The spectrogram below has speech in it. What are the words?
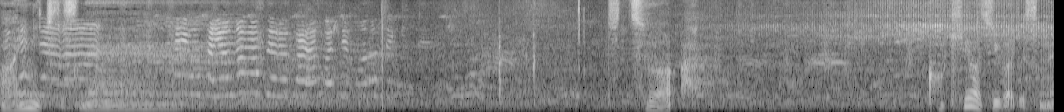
毎日ですね。実は書き味がですね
